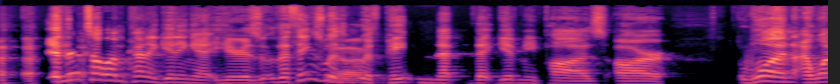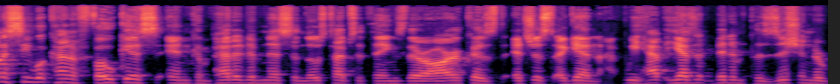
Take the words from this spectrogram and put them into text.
And that's all I'm kind of getting at here is the things with Yeah. with Peyton that that give me pause are one, I want to see what kind of focus and competitiveness and those types of things there are because it's just again we have he hasn't been in position to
